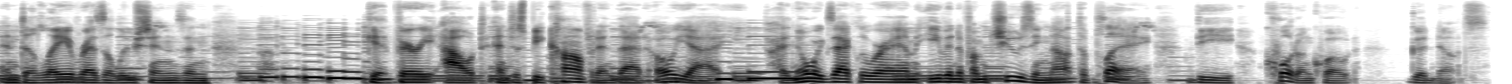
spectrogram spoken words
and delay resolutions and uh, get very out and just be confident that, oh yeah, I know exactly where I am, even if I'm choosing not to play the quote unquote good notes.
